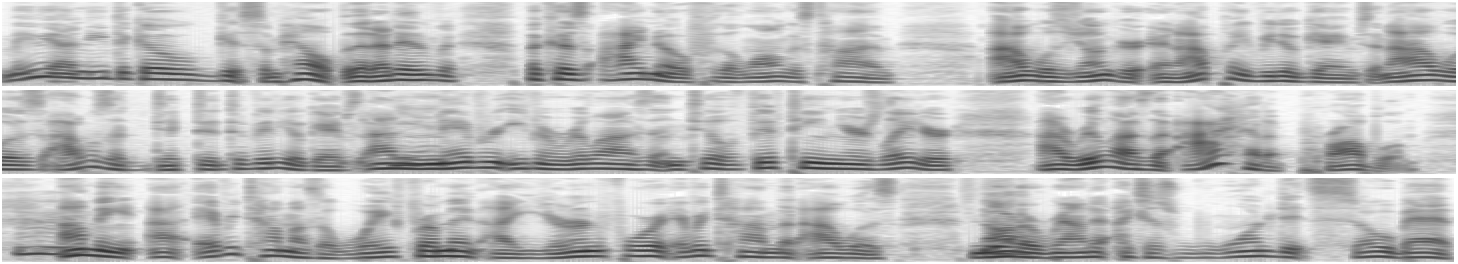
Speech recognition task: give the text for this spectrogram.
Maybe I need to go get some help that I didn't because I know for the longest time I was younger and I played video games and I was I was addicted to video games. I never even realized it until 15 years later I realized that I had a problem. Mm-hmm. I mean, I, every time I was away from it, I yearned for it. Every time that I was not Yeah. around it, I just wanted it so bad.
